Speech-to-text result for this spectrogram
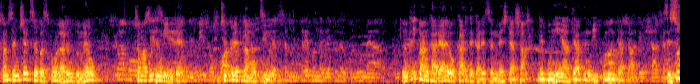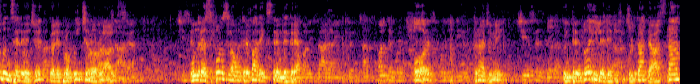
Și am să încerc să vă spun la rândul meu ce am avut în minte și ce cred că am obținut. În clipa în care ai o carte care se numește așa, Nebunia de a gândi cu mintea ta, se subînțelege că le propui celorlalți un răspuns la o întrebare extrem de grea. Ori, dragii mei, întrebările de dificultate asta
